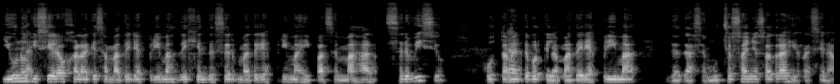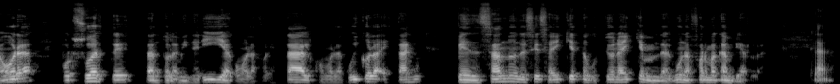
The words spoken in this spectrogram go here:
Y uno quisiera, ojalá, que esas materias primas dejen de ser materias primas y pasen más a servicio, justamente porque las materias primas, desde hace muchos años atrás y recién ahora, por suerte, tanto la minería como la forestal, como la acuícola, están pensando en decirse ahí que esta cuestión hay que de alguna forma cambiarla. Claro.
